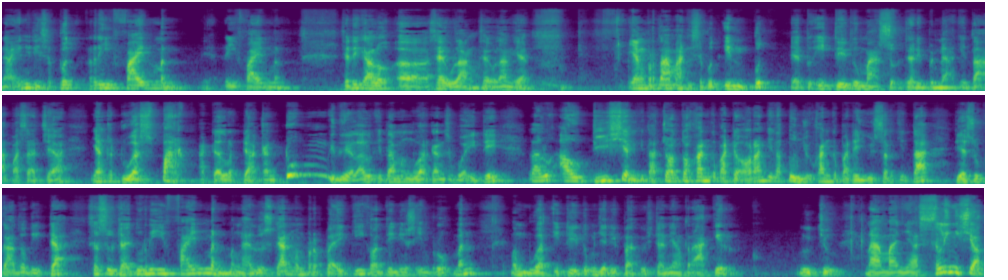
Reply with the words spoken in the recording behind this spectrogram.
Nah, ini disebut refinement, ya, refinement. Jadi kalau uh, saya ulang, saya ulang ya. Yang pertama disebut input, yaitu ide itu masuk dari benak kita apa saja. Yang kedua spark, ada ledakan, dung gitu ya. Lalu kita mengeluarkan sebuah ide. Lalu audition, kita contohkan kepada orang, kita tunjukkan kepada user kita, dia suka atau tidak. Sesudah itu refinement, menghaluskan, memperbaiki, continuous improvement, membuat ide itu menjadi bagus. Dan yang terakhir, lucu, namanya slingshot.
